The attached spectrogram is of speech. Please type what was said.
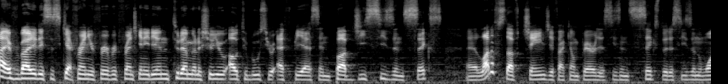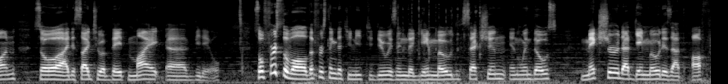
Hi everybody, this is Kephren, your favorite French Canadian. Today I'm going to show you how to boost your FPS in PUBG Season 6. A lot of stuff changed if I compare the Season 6 to the Season 1, so I decided to update my uh, video. So first of all, the first thing that you need to do is in the game mode section in Windows, make sure that game mode is at off,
